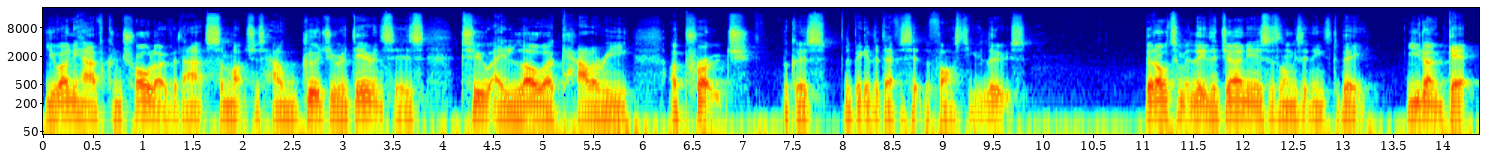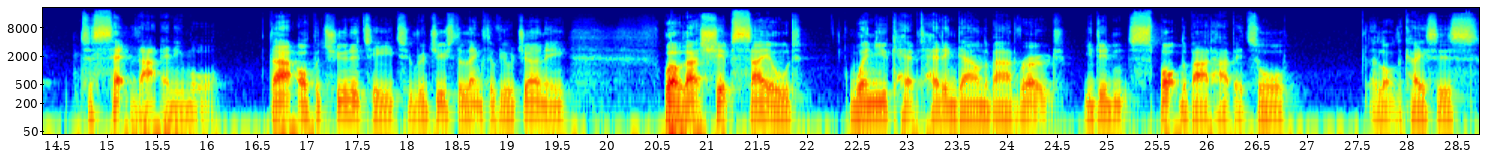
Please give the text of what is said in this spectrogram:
You only have control over that so much as how good your adherence is to a lower calorie approach because the bigger the deficit, the faster you lose. But ultimately, the journey is as long as it needs to be. You don't get to set that anymore. That opportunity to reduce the length of your journey, well, that ship sailed when you kept heading down the bad road. You didn't spot the bad habits, or a lot of the cases,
